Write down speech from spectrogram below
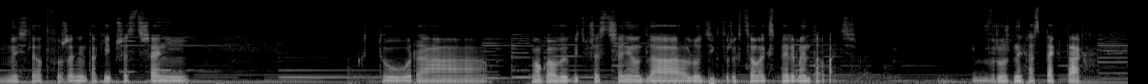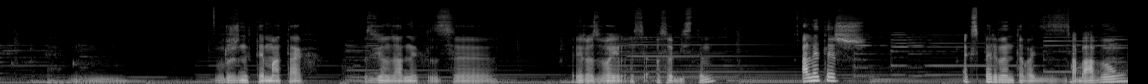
myślę o tworzeniu takiej przestrzeni która mogłaby być przestrzenią dla ludzi, którzy chcą eksperymentować w różnych aspektach, w różnych tematach związanych z rozwojem osobistym, ale też eksperymentować z zabawą,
